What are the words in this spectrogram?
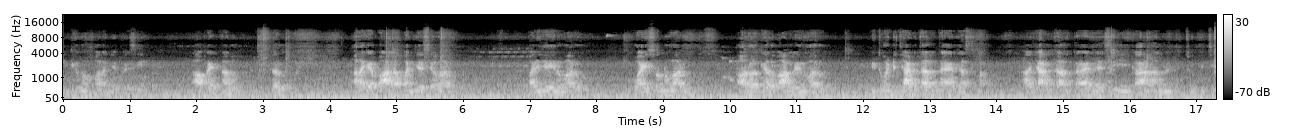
ఇంటికి పంపాలని చెప్పేసి ఆ ప్రయత్నాలు జరుగుతున్నాయి. అలాగే బాగా పనిచేసేవారు పనిచేయని వారు వయసు ఉన్నవారు ఆరోగ్యాలు బాగలేని వారు ఇటువంటి జాబితాలను తయారు చేస్తున్నారు. ఆ జాబితాలను తయారు చేసి ఈ కారణాలను చూపించి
